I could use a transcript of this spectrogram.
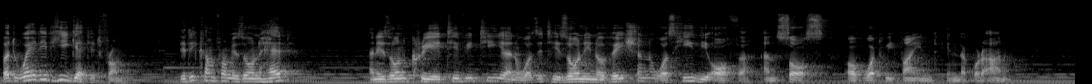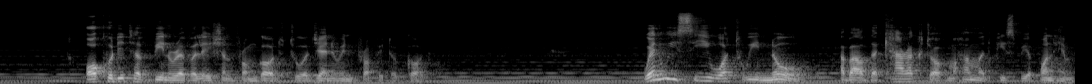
But where did he get it from? Did it come from his own head? and his own creativity and was it his own innovation? Was he the author and source of what we find in the Quran? Or could it have been revelation from God to a genuine prophet of God? When we see what we know about the character of Muhammad, peace be upon him,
